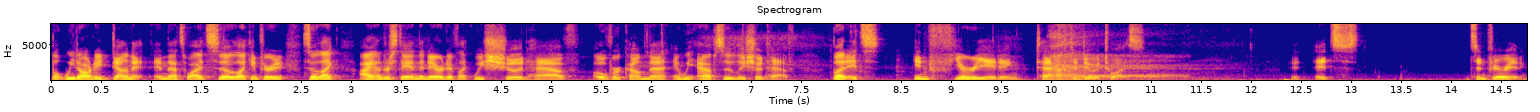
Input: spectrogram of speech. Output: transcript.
But we'd already done it, and that's why it's so like infuriating. So like I understand the narrative, like we should have overcome that, and we absolutely should have. But it's infuriating to have to do it twice it, it's it's infuriating.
